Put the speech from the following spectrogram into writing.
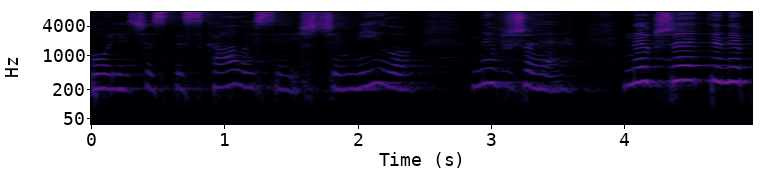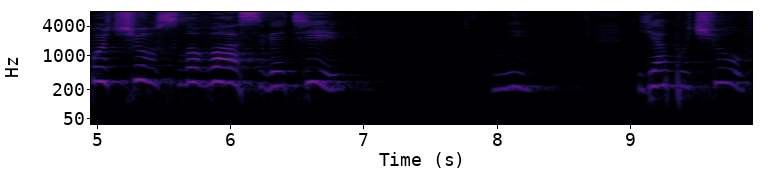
боляче стискалося і щеміло. Невже, невже ти не почув слова святі? Ні, я почув,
